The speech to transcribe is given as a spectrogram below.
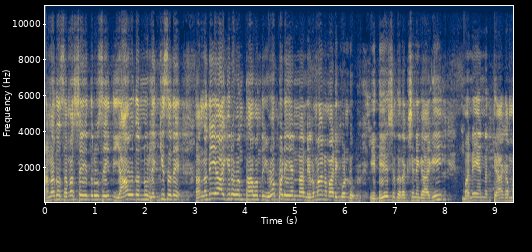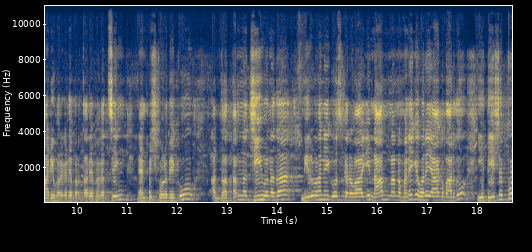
ಹಣದ ಸಮಸ್ಯೆ ಇದ್ದರೂ ಸಹಿತ ಯಾವುದನ್ನು ಲೆಕ್ಕಿಸದೆ ತನ್ನದೇ ಆಗಿರುವಂತಹ ಒಂದು ಯುವ ಪಡೆಯನ್ನು ನಿರ್ಮಾಣ ಮಾಡಿಕೊಂಡು ಈ ದೇಶದ ರಕ್ಷಣೆಗಾಗಿ ಮನೆಯನ್ನು ತ್ಯಾಗ ಮಾಡಿ ಹೊರಗಡೆ ಬರ್ತಾರೆ ಭಗತ್ ಸಿಂಗ್. ನೆನಪಿಸ್ಕೊಳ್ಬೇಕು. ಅಂತ ತನ್ನ ಜೀವನದ ನಿರ್ವಹಣೆಗೋಸ್ಕರವಾಗಿ ನಾನು ನನ್ನ ಮನೆಗೆ ಹೊರೆಯಾಗಬಾರ್ದು ಈ ದೇಶಕ್ಕೂ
